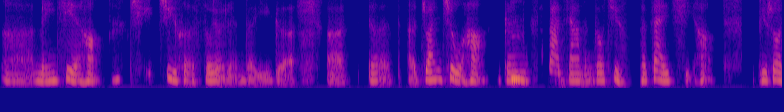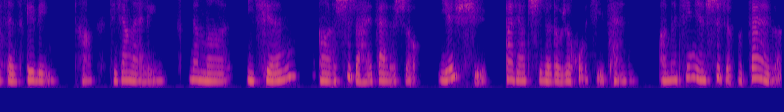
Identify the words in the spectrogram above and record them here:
呃媒介哈，去聚合所有人的一个呃的呃专注哈，跟大家能够聚合在一起哈。比如说 Thanksgiving。哈，即将来临。那么以前，呃，逝者还在的时候，也许大家吃的都是火鸡餐啊。那今年逝者不在了，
